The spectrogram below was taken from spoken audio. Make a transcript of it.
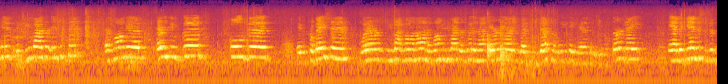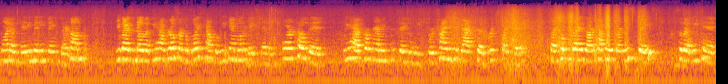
kids, if you guys are interested, as long as everything's good, school's good, maybe probation, whatever you got going on, as long as you guys are good in that area, you guys can definitely take advantage of the April third date. And again, this is just one of many, many things to come. You guys know that we have Girl Circle Boys Council Weekend Motivation, and before COVID, we had programming six days a week. So we're trying to get back to groups like this. So I hope you guys are happy with our new space, so that we can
